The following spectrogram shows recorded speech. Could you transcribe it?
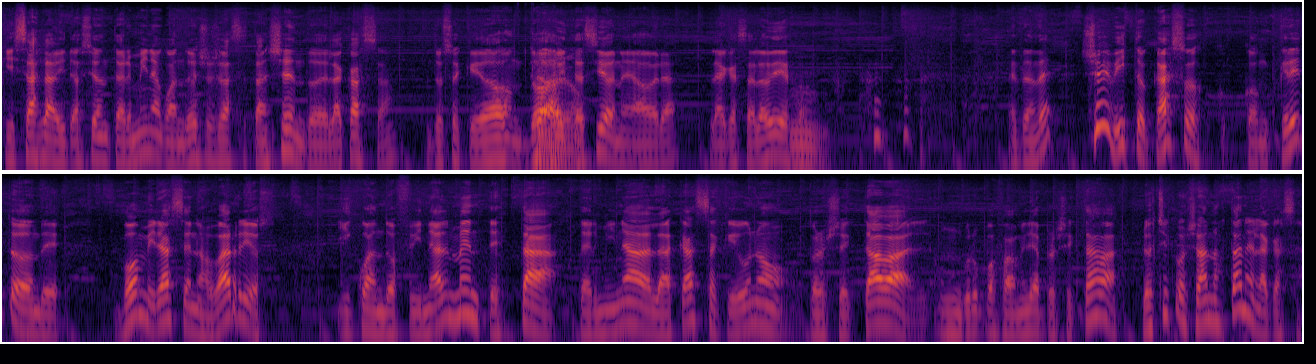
quizás la habitación termina cuando ellos ya se están yendo de la casa. Entonces quedó dos Claro. habitaciones ahora, la casa de los viejos. Mm. ¿Entendés? Yo he visto casos concretos donde vos mirás en los barrios y cuando finalmente está terminada la casa que uno proyectaba, un grupo familiar proyectaba, los chicos ya no están en la casa.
